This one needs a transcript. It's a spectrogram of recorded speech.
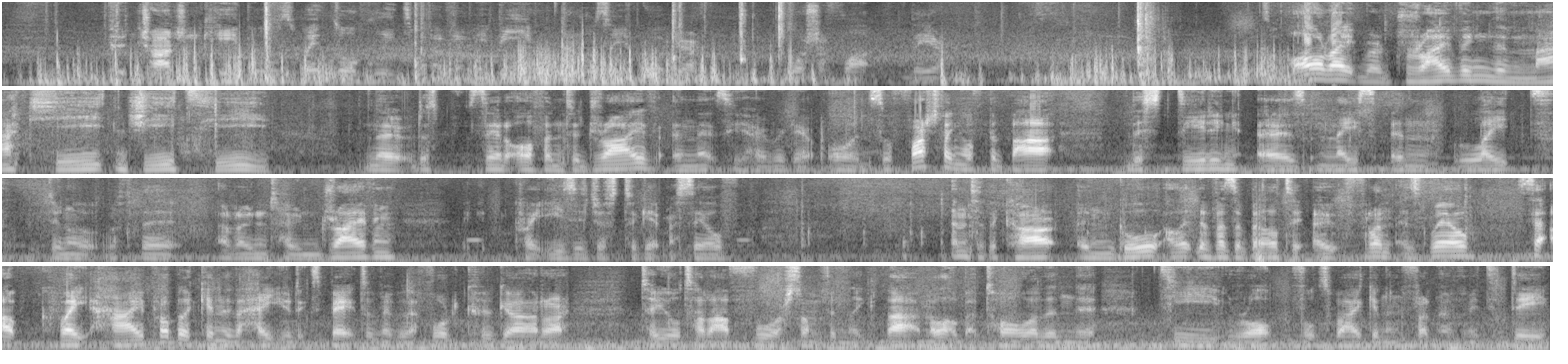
putting charging cables, wet dog leads, whatever it may be. And also you've got your washer flat there. So alright, we're driving the Mach-E GT. Now just set it off into drive and let's see how we get on. So first thing off the bat, the steering is nice and light, you know, with the around town driving. Quite easy just to get myself into the car and go. I like the visibility out front as well. Set up quite high, probably kind of the height you'd expect of maybe a Ford Kuga or Toyota RAV4 or something like that. I'm a little bit taller than the T-Roc Volkswagen in front of me today.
